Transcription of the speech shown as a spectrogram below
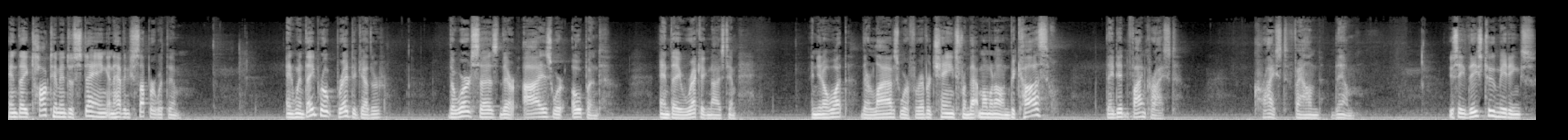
and they talked him into staying and having supper with them. And when they broke bread together, the word says their eyes were opened and they recognized him. And you know what? Their lives were forever changed from that moment on because they didn't find Christ. Christ found them. You see, these two meetings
